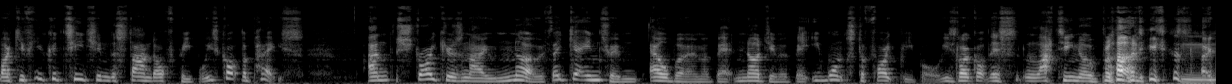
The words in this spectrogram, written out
Like if you could teach him to stand off people, he's got the pace. And strikers now know if they get into him, elbow him a bit, nudge him a bit, he wants to fight people. He's like got this Latino blood. He's just like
